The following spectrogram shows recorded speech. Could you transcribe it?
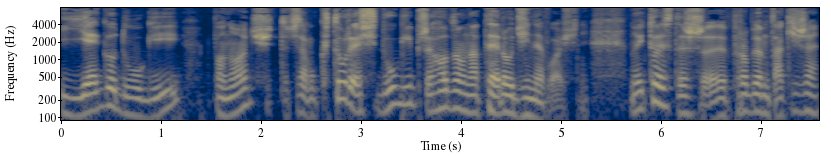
Jego długi ponoć, czy tam któreś długi przechodzą na tę rodzinę właśnie. No i to jest też e, problem taki, że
